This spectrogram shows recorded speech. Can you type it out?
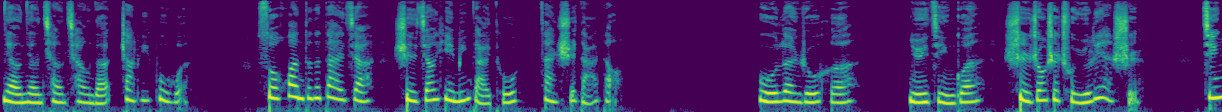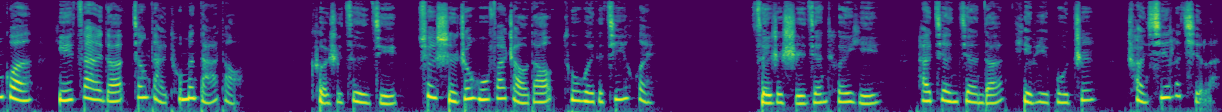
踉踉跄跄的站立不稳，所换得的代价是将一名歹徒暂时打倒。无论如何，女警官始终是处于劣势，尽管一再的将歹徒们打倒，可是自己却始终无法找到突围的机会。随着时间推移，他渐渐的体力不支。喘息了起来，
